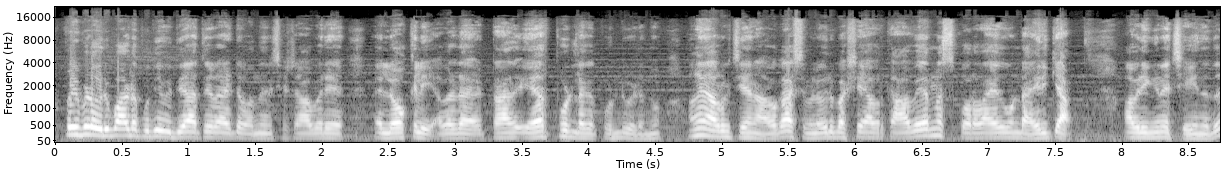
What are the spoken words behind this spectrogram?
അപ്പോൾ ഇവിടെ ഒരുപാട് പുതിയ വിദ്യാർത്ഥികളായിട്ട് വന്നതിന് ശേഷം അവർ ലോക്കലി അവരുടെ എയർപോർട്ടിലൊക്കെ കൊണ്ടുവിടുന്നു. അങ്ങനെ അവർക്ക് ചെയ്യാൻ അവകാശമില്ല. ഒരു പക്ഷേ അവർക്ക് അവയർനെസ് കുറവായതുകൊണ്ടായിരിക്കാം അവരിങ്ങനെ ചെയ്യുന്നത്.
